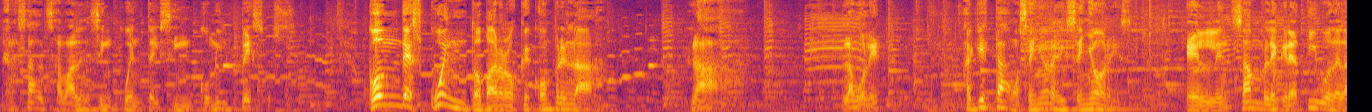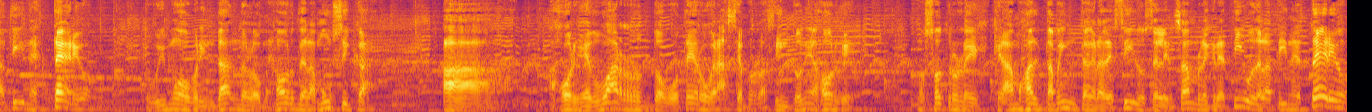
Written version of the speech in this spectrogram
de la salsa valen 55 mil pesos. Con descuento para los que compren la, la boleta. Aquí estamos, señoras y señores. El ensamble creativo de Latina Estéreo. Estuvimos brindando lo mejor de la música a, Jorge Eduardo Botero. Gracias por la sintonía, Jorge. Nosotros les quedamos altamente agradecidos el ensamble creativo de Latina Estéreo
